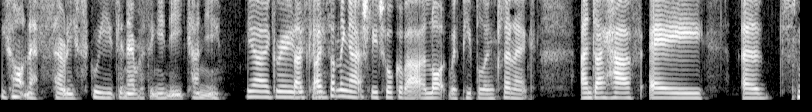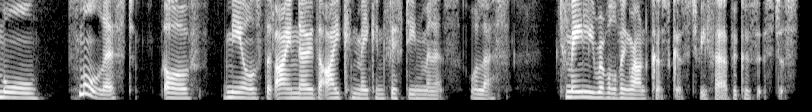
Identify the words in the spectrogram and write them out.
you can't necessarily squeeze in everything you need, can you? Yeah, I agree. Exactly. It's something I actually talk about a lot with people in clinic, and I have a a small small list of meals that I know that I can make in 15 minutes or less. Mainly revolving around couscous, to be fair, because it's just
